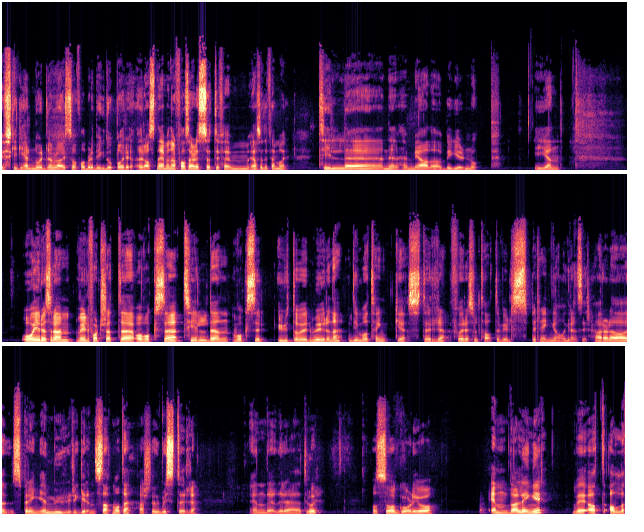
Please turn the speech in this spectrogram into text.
husker ikke helt når den i så fall ble bygd opp og rast ned, men i hvert fall så er det 75, ja, 75 år til eh, Nehemia da bygger den opp igjen. Og Jerusalem vil fortsette å vokse til den vokser utover murene. De må tenke større, for resultatet vil sprenge alle grenser. Her er det da sprenge murgrensa, på en måte. Her skal det bli større enn det dere tror. Og så går det jo enda lenger ved at alle,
